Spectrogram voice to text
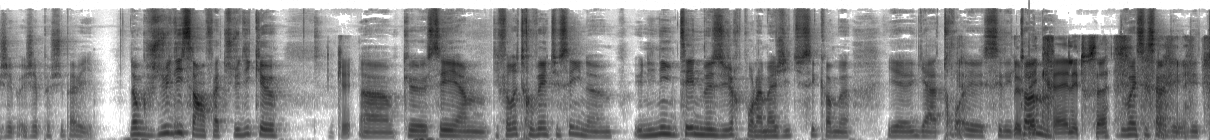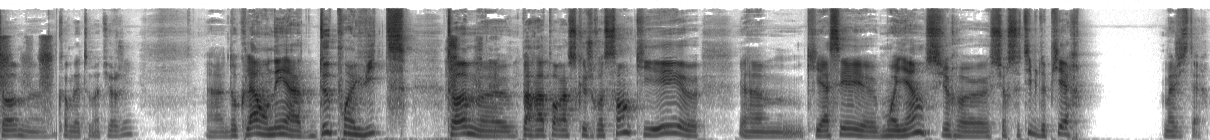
je suis pas éveillé. Donc je lui dis ça en fait. Je lui dis que euh, que c'est, euh, il faudrait trouver, tu sais, une, une unité de mesure pour la magie. Tu sais comme euh, il y, a- il y a trois, euh, c'est des Le tomes. becquerel et tout ça. Ouais, c'est ça, des, des tomes euh, comme la thaumaturgie. Euh, donc là, on est à 2.8 tomes euh, par rapport à ce que je ressens, qui est euh, euh, qui est assez euh, moyen sur euh, sur ce type de pierre magistère.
